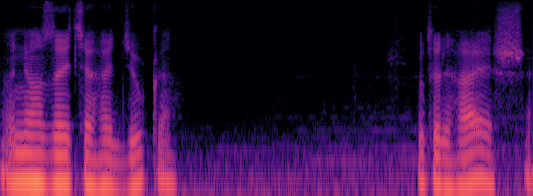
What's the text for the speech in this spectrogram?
У нього здається гадюка. Шкутильгаєш ще.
